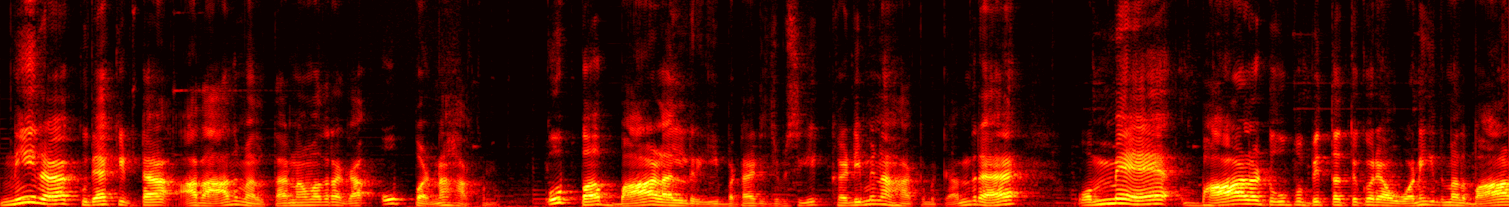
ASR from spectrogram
ನೀರು ಕುದಿಯಾಕಿಟ್ಟ ಅದಾದ್ಮೇಲೆ ನಾವು ಅದ್ರಾಗ ಉಪ್ಪನ್ನು ಹಾಕೋಣ. ಉಪ್ಪ ಭಾಳ ಅಲ್ರಿ ಈ ಬಟಾಟಿ ಚಿಪ್ಸಿಗೆ ಕಡಿಮೆನ ಹಾಕ್ಬೇಕು. ಅಂದ್ರೆ ಒಮ್ಮೆ ಭಾಳ ಉಪ್ಪು ಬಿತ್ತತ್ತಿಕೋರಿ ಅವು ಒಣಗಿದ ಮೇಲೆ ಭಾಳ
